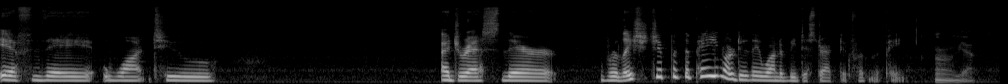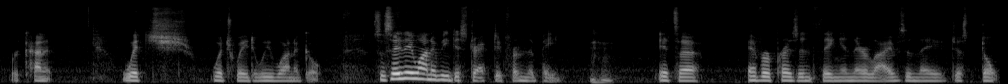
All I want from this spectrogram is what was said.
if they want to address their relationship with the pain or do they want to be distracted from the pain Oh yeah. We're kind of which which way do we want to go so say they want to be distracted from the pain mm-hmm. it's a ever present thing in their lives and they just don't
